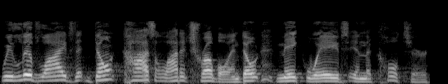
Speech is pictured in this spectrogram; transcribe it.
we live lives that don't cause a lot of trouble and don't make waves in the culture.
